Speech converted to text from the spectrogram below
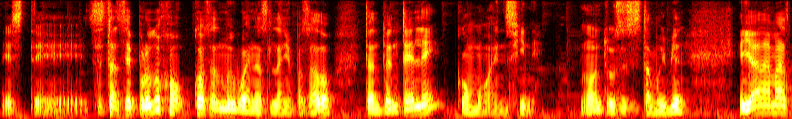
Este, se, está- se produjo cosas muy buenas el año pasado, tanto en tele como en cine, ¿no? Entonces está muy bien. Y ya nada más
